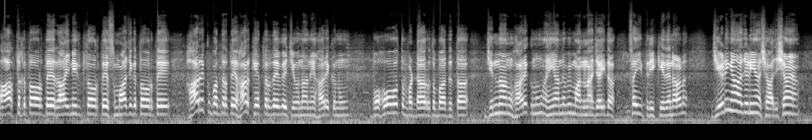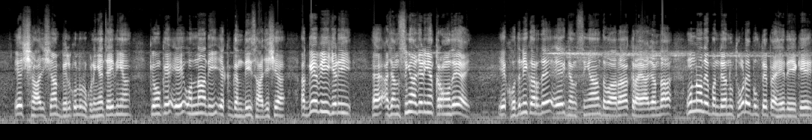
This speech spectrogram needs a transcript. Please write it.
ਆਰਥਿਕ ਤੌਰ ਤੇ, ਰਾਜਨੀਤਿਕ ਤੌਰ ਤੇ, ਸਮਾਜਿਕ ਤੌਰ ਤੇ, ਹਰ ਇੱਕ ਪੱਧਰ ਤੇ, ਹਰ ਖੇਤਰ ਦੇ ਵਿੱਚ ਉਹਨਾਂ ਨੇ ਹਰ ਇੱਕ ਨੂੰ ਬਹੁਤ ਵੱਡਾ ਰੁਤਬਾ ਦਿੱਤਾ, ਜਿਨ੍ਹਾਂ ਨੂੰ ਹਰ ਇੱਕ ਨੂੰ ਅਸੀਂ ਹਨ ਵੀ ਮੰਨਣਾ ਚਾਹੀਦਾ, ਸਹੀ ਤਰੀਕੇ ਦੇ ਨਾਲ। ਜਿਹੜੀਆਂ ਆਹ ਜਿਹੜੀਆਂ ਸਾਜ਼ਿਸ਼ਾਂ ਆ ਇਹ ਸਾਜ਼ਿਸ਼ਾਂ ਬਿਲਕੁਲ ਰੁਕਣੀਆਂ ਚਾਹੀਦੀਆਂ ਕਿਉਂਕਿ ਇਹ ਉਹਨਾਂ ਦੀ ਇੱਕ ਗੰਦੀ ਸਾਜ਼ਿਸ਼ ਆ। ਅੱਗੇ ਵੀ ਜਿਹੜੀ ਏਜੰਸੀਆਂ ਜਿਹੜੀਆਂ ਕਰਾਉਂਦੇ ਆ ਇਹ, ਖੁਦ ਨਹੀਂ ਕਰਦੇ ਇਹ ਏਜੰਸੀਆਂ ਦੁਆਰਾ ਕਰਾਇਆ ਜਾਂਦਾ। ਉਹਨਾਂ ਦੇ ਬੰਦਿਆਂ ਨੂੰ ਥੋੜੇ ਬਹੁਤੇ ਪੈਸੇ ਦੇ ਕੇ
